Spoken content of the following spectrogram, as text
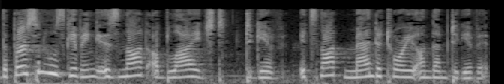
the person who's giving is not obliged to give. It's not mandatory on them to give it.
